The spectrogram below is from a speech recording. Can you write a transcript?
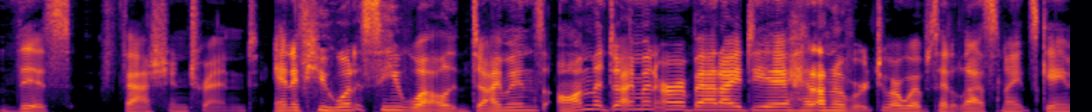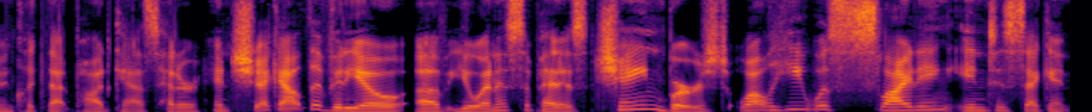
this fashion trend. And if you want to see why diamonds on the diamond are a bad idea, head on over to our website at last night's game and click that podcast header and check out the video of Yoenis Cespedes chain burst while he was sliding into second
